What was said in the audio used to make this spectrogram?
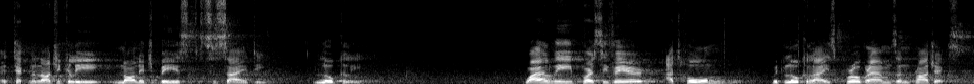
a technologically knowledge-based society locally. While we persevere at home with localized programs and projects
